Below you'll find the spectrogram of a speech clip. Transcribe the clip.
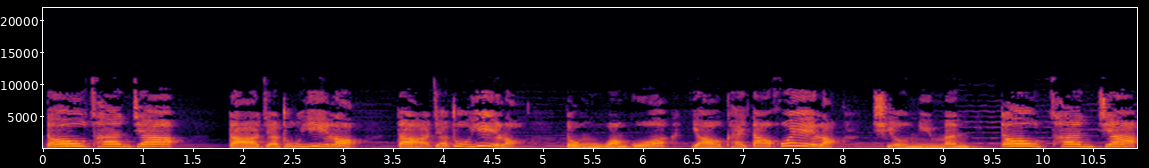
都参加！大家注意了，大家注意了！动物王国要开大会了，请你们都参加！”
